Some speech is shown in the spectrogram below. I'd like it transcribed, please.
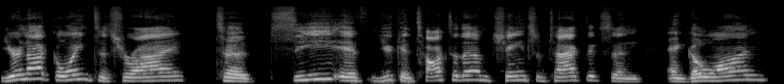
you're not going to try to see if you can talk to them, change some tactics and and go on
